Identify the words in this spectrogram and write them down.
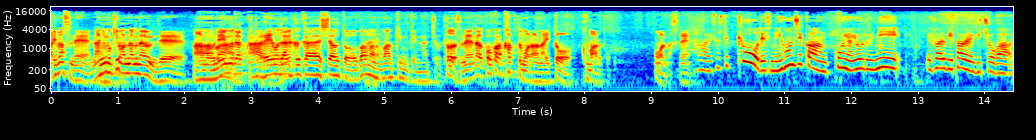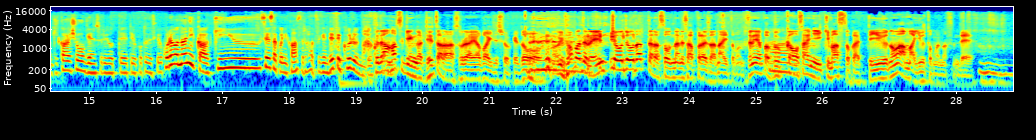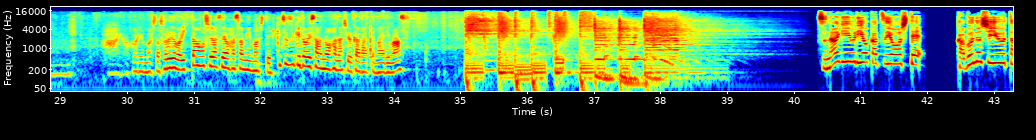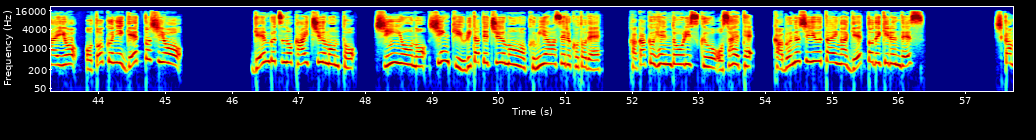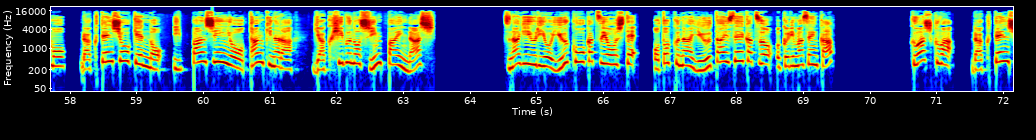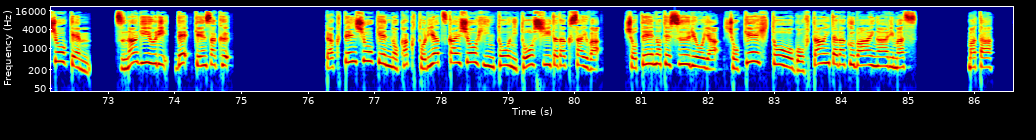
ありますね、何も決まらなくなるんで、あの、レームダック、ね、レームダック化しちゃうと、オバマの末期みたいになっちゃう、そうですね、だからここは勝ってもらわないと困ると思いますね、はい、そして今日ですね、日本時間、今夜夜に、FRB パウエル議長が議会証言する予定ということですけど、これは何か金融政策に関する発言、出てくるんですか、爆弾発言が出たら、それはやばいでしょうけど、今までの延長上だったら、そんなにサプライズはないと思うんですね、やっぱ物価を抑えに行きますとかっていうのは、まあ言うと思いますんで。うん。はいわかりました。それでは一旦お知らせを挟みまして引き続き土井さんのお話を伺ってまいります。つなぎ売りを活用して株主優待をお得にゲットしよう。現物の買い注文と信用の新規売り立て注文を組み合わせることで価格変動リスクを抑えて株主優待がゲットできるんです。しかも楽天証券の一般信用短期なら逆皮膚の心配なし。つなぎ売りを有効活用してお得な優待生活を送りませんか？詳しくは楽天証券つなぎ売りで検索。楽天証券の各取扱い商品等に投資いただく際は、所定の手数料や諸経費等をご負担いただく場合があります。また、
